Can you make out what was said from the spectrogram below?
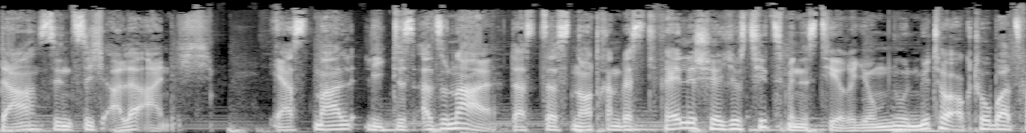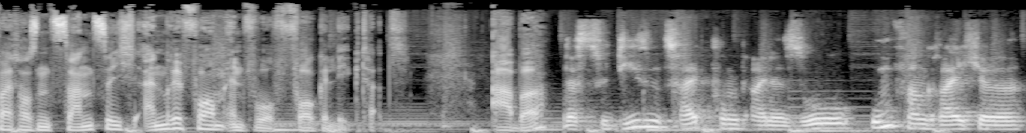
Da sind sich alle einig. Erstmal liegt es also nahe, dass das nordrhein-westfälische Justizministerium nun Mitte Oktober 2020 einen Reformentwurf vorgelegt hat. Aber dass zu diesem Zeitpunkt eine so umfangreiche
